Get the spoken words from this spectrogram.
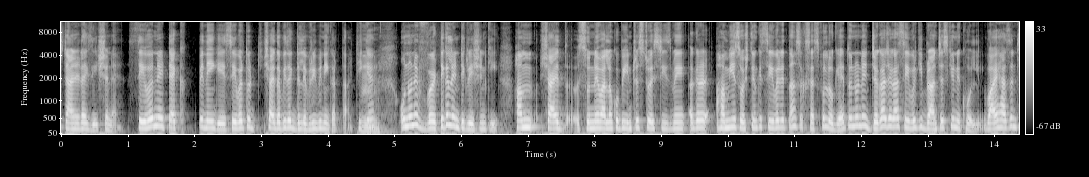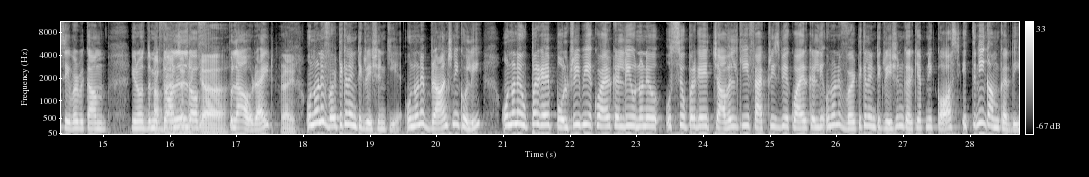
स्टैंडर्डाइजेशन है सेवर ने टेक पे नहीं गए। सेवर तो शायद अभी तक डिलीवरी भी नहीं करता ठीक है? उन्होंने वर्टिकल इंटीग्रेशन की। हम शायद सुनने वालों को भी इंटरेस्ट हो इस चीज़ में। अगर हम ये सोचते हो कि सेवर इतना सक्सेसफुल हो गया है तो उन्होंने जगह जगह सेवर की ब्रांचेस क्यों नहीं खोल ली? Why hasn't Savour become you know the McDonald of pulao right उन्होंने वर्टिकल इंटीग्रेशन की है। उन्होंने ब्रांच नहीं खोली। उन्होंने ऊपर गए पोल्ट्री भी एक्वायर कर ली। उन्होंने उससे ऊपर गए चावल की फैक्ट्रीज भी एक्वायर कर ली। उन्होंने वर्टिकल इंटीग्रेशन करके अपनी कॉस्ट इतनी कम कर दी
